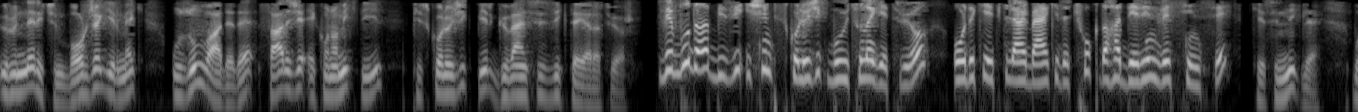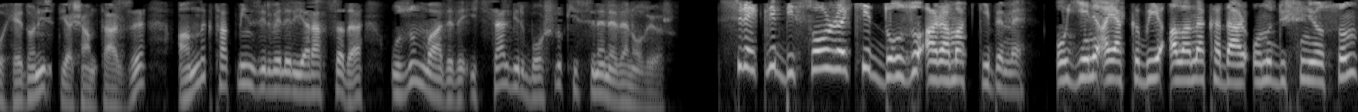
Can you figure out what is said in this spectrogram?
ürünler için borca girmek uzun vadede sadece ekonomik değil, psikolojik bir güvensizlik de yaratıyor. Ve bu da bizi işin psikolojik boyutuna getiriyor. Oradaki etkiler belki de çok daha derin ve sinsi. Kesinlikle bu hedonist yaşam tarzı anlık tatmin zirveleri yaratsa da uzun vadede içsel bir boşluk hissine neden oluyor. Sürekli bir sonraki dozu aramak gibi mi? O yeni ayakkabıyı alana kadar onu düşünüyorsun,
